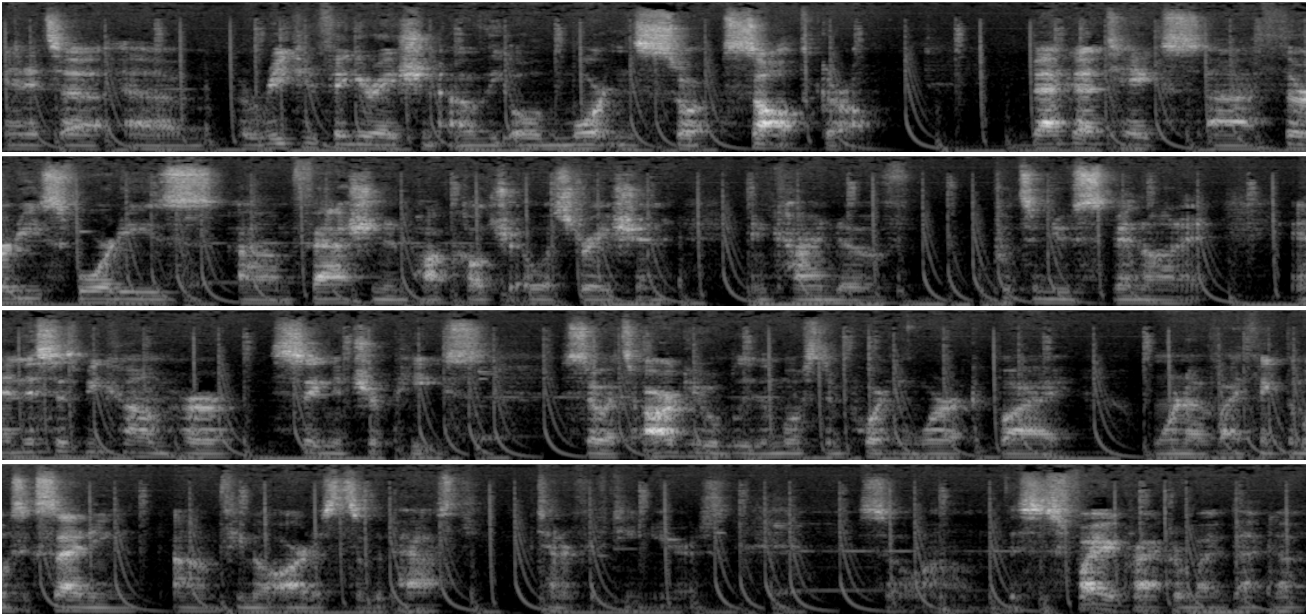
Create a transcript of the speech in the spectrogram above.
and it's a, a, a reconfiguration of the old Morton Salt Girl. Becca takes uh, 30s, 40s um, fashion and pop culture illustration and kind of puts a new spin on it. And this has become her signature piece. So it's arguably the most important work by one of, I think, the most exciting um, female artists of the past 10 or 15 years. So um, this is Firecracker by Becca,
